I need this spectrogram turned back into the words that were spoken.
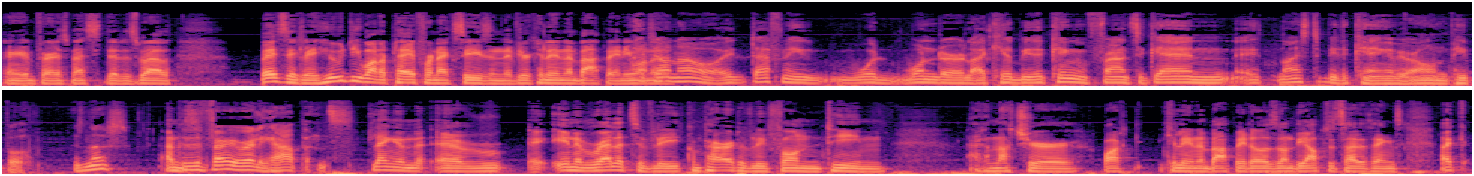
in fairness, Messi did as well. Basically, who do you want to play for next season if you're Kylian Mbappe and you I don't to? know. I definitely would wonder. Like he'll be the king of France again. It's nice to be the king of your own people, isn't it? Because it very rarely happens. playing in a, uh, in a relatively comparatively fun team. Like, I'm not sure what Kylian Mbappe does on the opposite side of things. Like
